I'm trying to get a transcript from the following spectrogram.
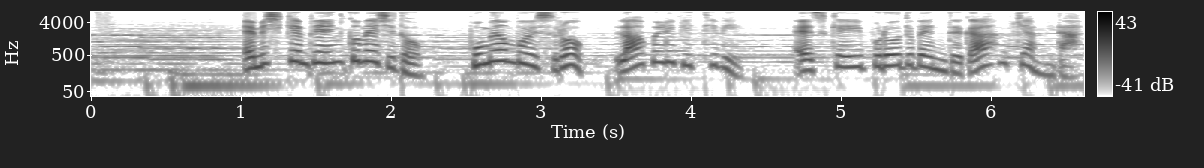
MC 캠페인 꿈의 지도 보면 볼수록 lovely BTV, SK 브로드밴드가 함께합니다.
